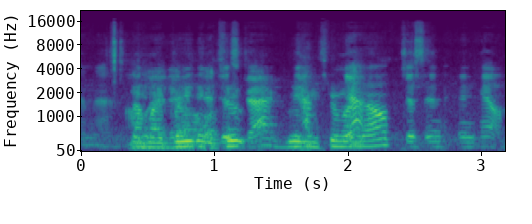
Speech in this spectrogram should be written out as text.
And then- Am you I wanna do it? breathing And through- just drag? breathing Yeah, through my yeah, mouth? Just in, inhale.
